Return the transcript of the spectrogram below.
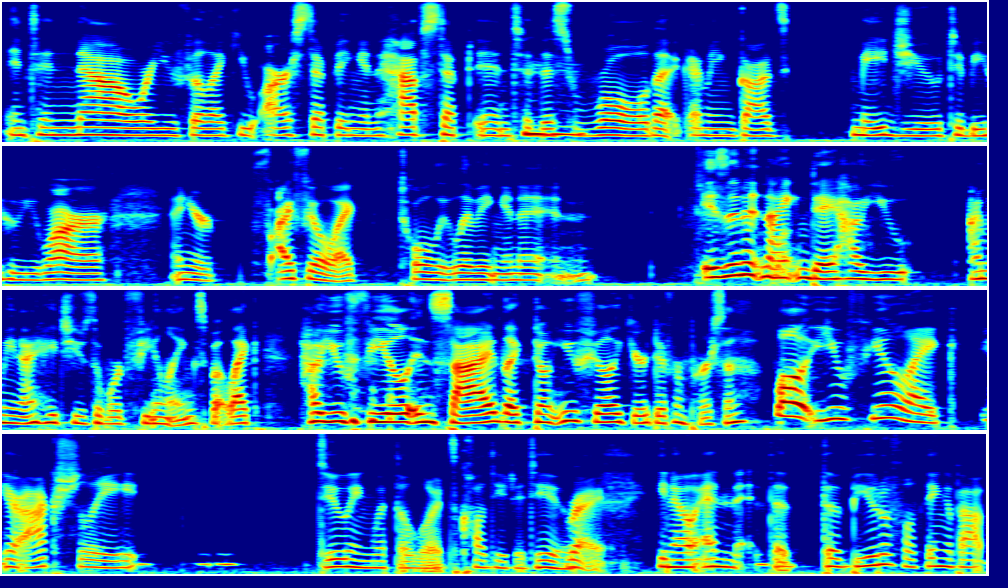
into now where you feel like you are stepping and have stepped into this mm-hmm. role that I mean, God's made you to be who you are, and you're. I feel like totally living in it, and isn't it night and day how you I mean, I hate to use the word feelings, but like how you feel inside. Like, don't you feel like you're a different person? Well, you feel like you're actually doing what the Lord's called you to do. Right. You know, and the the beautiful thing about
